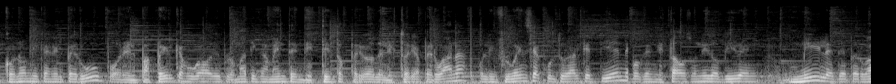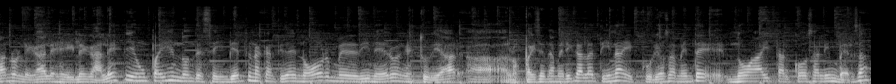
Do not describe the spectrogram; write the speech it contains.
económica en el Perú, por el papel que ha jugado diplomáticamente en distintos periodos de la historia peruana, por la influencia cultural que tiene, porque en Estados Unidos viven miles de peruanos legales e ilegales, y es un país en donde se invierte una cantidad enorme de dinero en estudiar a, los países de América Latina y curiosamente no hay tal cosa a la inversa.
